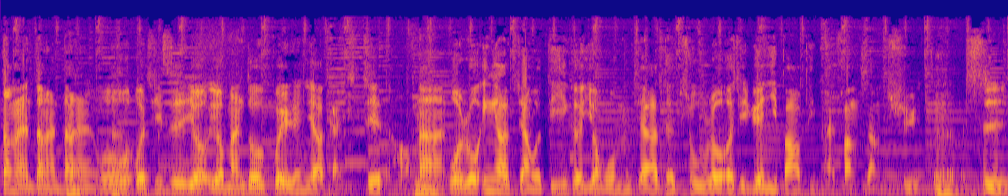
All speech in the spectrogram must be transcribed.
当然，当然，当然，我我我其实有有蛮多贵人要感谢的哈。那我如果硬要讲，我第一个用我们家的猪肉，而且愿意把我品牌放上去的，是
